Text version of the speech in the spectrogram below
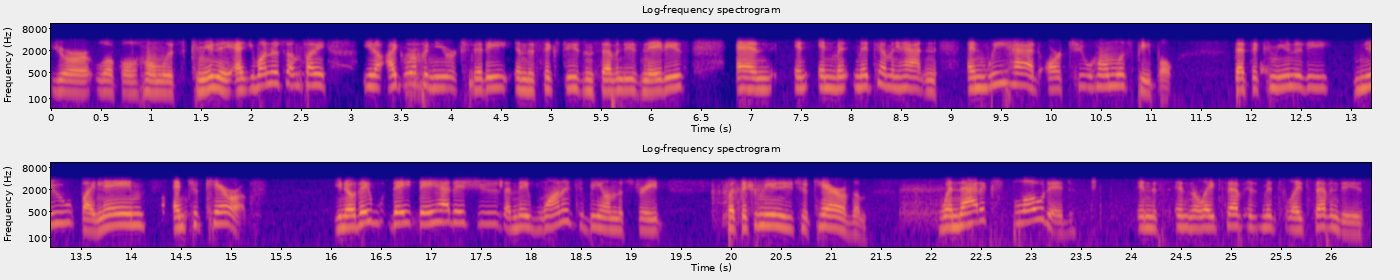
your local homeless community. And you want to know something funny? You know, I grew up in New York City in the 60s and 70s and 80s, and in in Midtown Manhattan, and we had our two homeless people that the community knew by name and took care of. You know, they they they had issues and they wanted to be on the street, but the community took care of them. When that exploded in the in the late mid to late 70s,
